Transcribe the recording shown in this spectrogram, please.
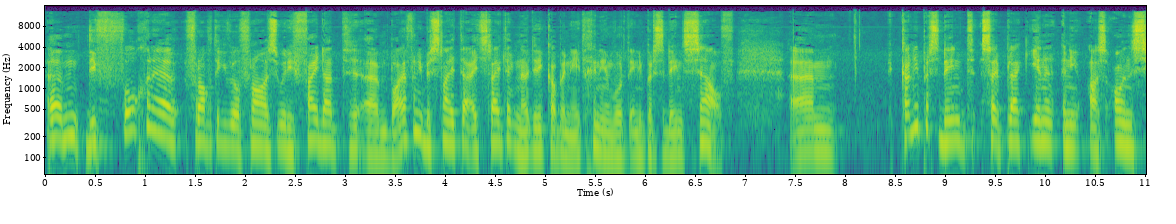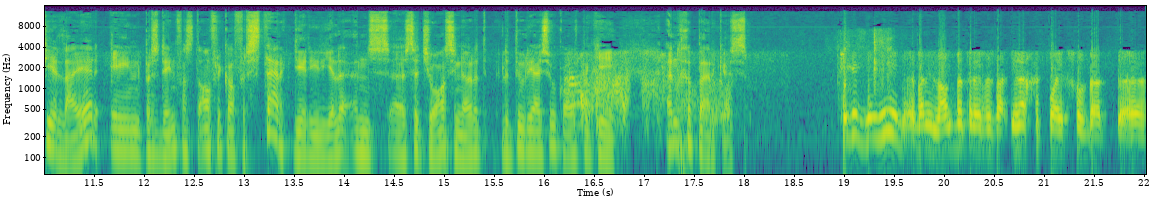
Ehm um, die volgende vraag wat ek wil vra is oor die feit dat ehm um, baie van die besluite uitsluitlik nou deur die kabinet geneem word en die president self. Ehm um, kan die president sy plek een in die as ANC leier en president van Suid-Afrika versterk deur hierdie hele in uh, situasie nou dat Letoile hy's ook half bietjie ingeperk is? Kyk ek dink nie wat die land betref is daar enige twyfel dat eh uh,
